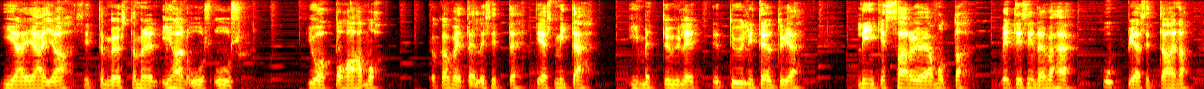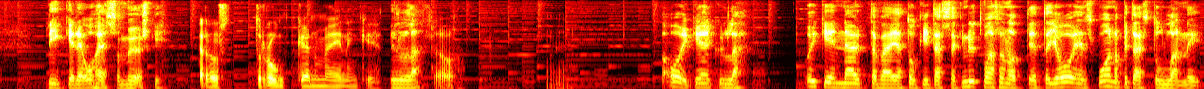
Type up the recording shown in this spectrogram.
Ja, ja, ja sitten myös tämmönen ihan uusi, uusi juoppohahmo, joka veteli sitten ties mitä ihmetyyli, tyyliteltyjä liikesarjoja, mutta veti sinne vähän huppia sitten aina liikkeiden ohessa myöskin. Perus trunken meininki. Kyllä. Se on. Niin. Oikein kyllä oikein näyttävää ja toki tässäkin nyt vaan sanottiin, että joo, ensi vuonna pitäisi tulla, niin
